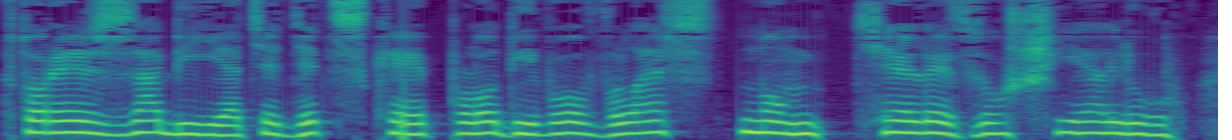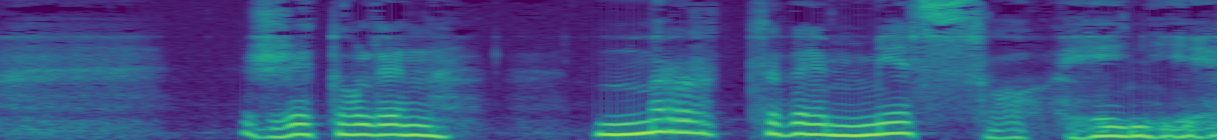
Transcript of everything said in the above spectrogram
ktoré zabíjate detské plody vo vlastnom tele zo šiaľu že to len mŕtve meso hynie.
